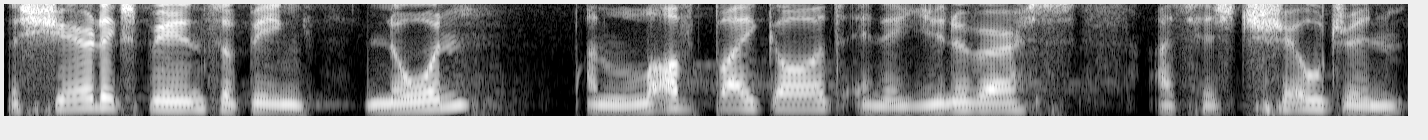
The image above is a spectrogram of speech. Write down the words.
The shared experience of being known and loved by God in the universe as his children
